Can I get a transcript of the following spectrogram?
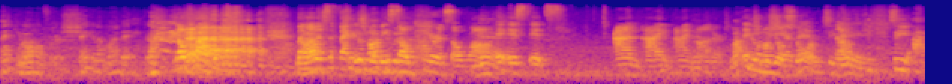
Thank you all for shaking up my day. No problem. But No, no, it's the fact see, that you a lot would be of people so that- pure and so raw. Yeah. It, it's, it's, I'm, I'm, I'm honored A lot of that people you know your story. that. See, No. hey, see, I,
